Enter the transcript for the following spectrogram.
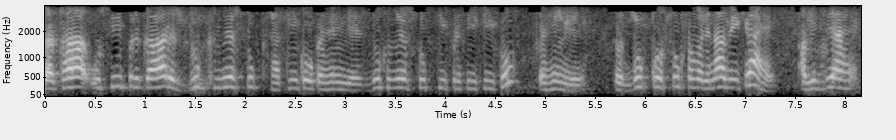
तथा उसी प्रकार दुख में सुख ख्याति को कहेंगे दुख में सुख की प्रतीति को कहेंगे। तो दुख को सुख समझना भी क्या है? अविद्या है।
